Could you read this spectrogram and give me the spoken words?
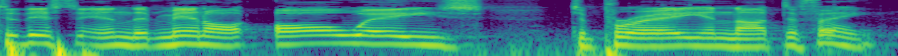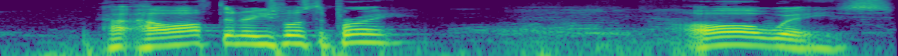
to this end that men ought always to pray and not to faint. How often are you supposed to pray? Always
